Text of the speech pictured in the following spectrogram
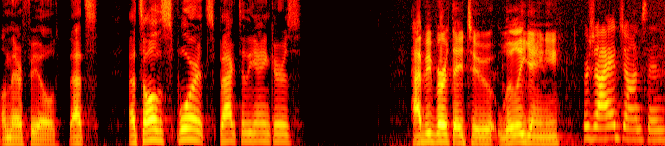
on their field. That's that's all the sports. Back to the anchors. Happy birthday to Lily Gainey Rajaya Johnson.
